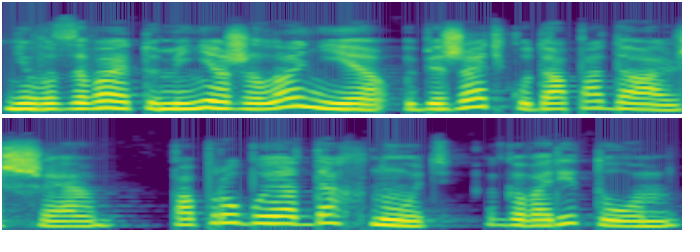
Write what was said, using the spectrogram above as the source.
не вызывает у меня желания убежать куда подальше. «Попробуй отдохнуть», – говорит он.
